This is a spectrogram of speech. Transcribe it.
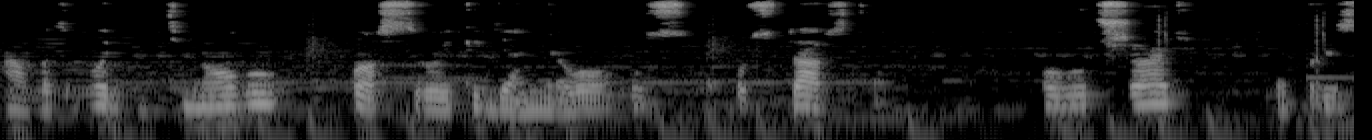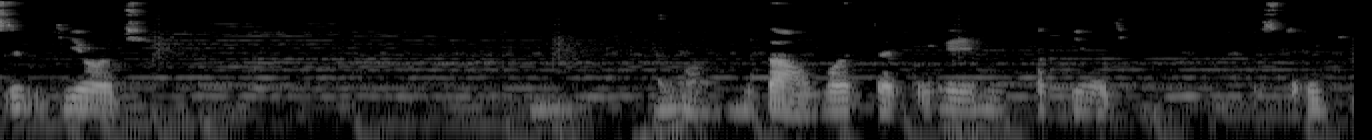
А возводить новую постройки для мирового государства. Улучшать призыв делать. Ну, да вот это время как делать постройки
